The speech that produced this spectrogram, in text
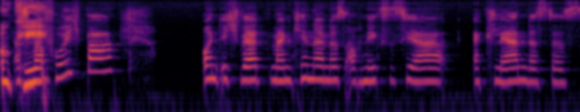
Okay. Es war furchtbar. Und ich werde meinen Kindern das auch nächstes Jahr erklären, dass das,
